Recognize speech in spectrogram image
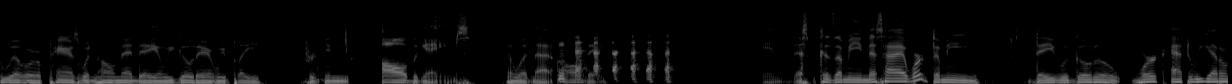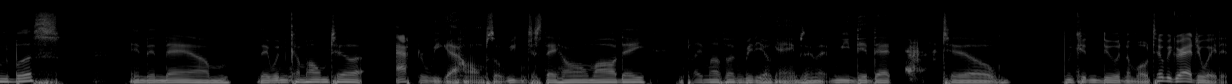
whoever parents wasn't home that day, and we go there and we play freaking all the games and whatnot all day. and that's because I mean that's how it worked. I mean, they would go to work after we got on the bus, and then damn, um, they wouldn't come home till after we got home, so we can just stay home all day and play motherfucking video games. And we did that till we couldn't do it no more till we graduated.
